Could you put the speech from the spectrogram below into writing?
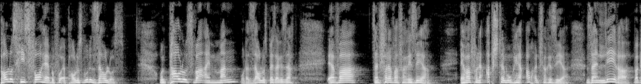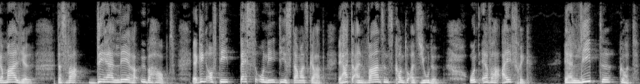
Paulus hieß vorher, bevor er Paulus wurde, Saulus. Und Paulus war ein Mann, oder Saulus besser gesagt, er war, sein Vater war Pharisäer. Er war von der Abstammung her auch ein Pharisäer. Sein Lehrer war Gamaliel. Das war der Lehrer überhaupt. Er ging auf die beste Uni, die es damals gab. Er hatte ein Wahnsinnskonto als Jude. Und er war eifrig. Er liebte Gott.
